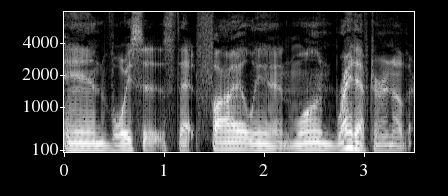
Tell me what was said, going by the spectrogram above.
and voices that file in one right after another.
